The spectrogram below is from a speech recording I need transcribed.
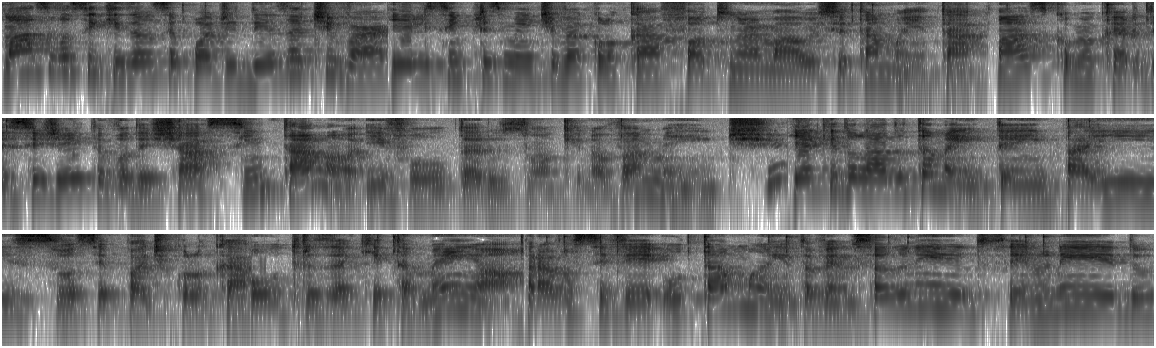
Mas se você quiser, você pode desativar e ele simplesmente vai colocar a foto normal esse tamanho, tá? Mas como eu quero desse jeito, eu vou deixar assim, tá? Ó, e vou dar o zoom aqui novamente. E aqui do lado também tem país, você pode colocar outros aqui também, ó, para você ver o tamanho, tá vendo? Estados Unidos, Reino Unido,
